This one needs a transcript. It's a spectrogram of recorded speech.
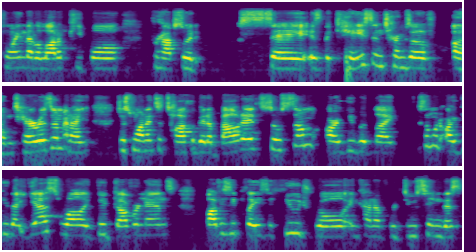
coin that a lot of people perhaps would say is the case in terms of um, terrorism, and I just wanted to talk a bit about it. So some argue with like some would argue that yes, while good governance obviously plays a huge role in kind of reducing this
